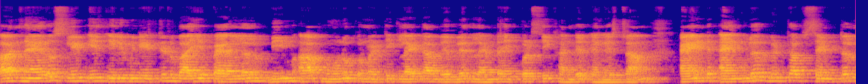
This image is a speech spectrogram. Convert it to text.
A narrow slit is illuminated by a parallel beam of monochromatic light of wavelength lambda equal 600 angstrom and angular width of central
